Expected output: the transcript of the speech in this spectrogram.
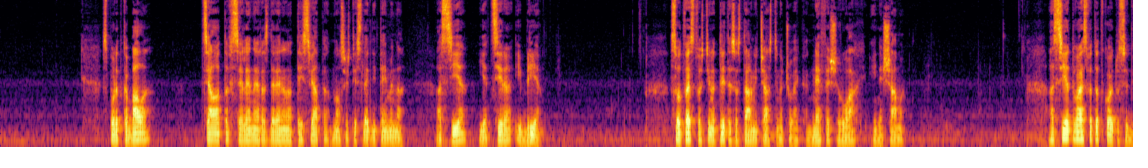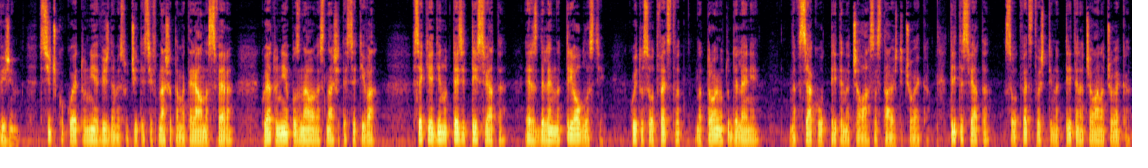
Според Кабала, цялата Вселена е разделена на три свята, носещи следните имена – Асия, Яцира и Брия, съответстващи на трите съставни части на човека – Нефеш, Руах и Нешама – Асия това е светът, в който се движим. Всичко, което ние виждаме с очите си в нашата материална сфера, която ние познаваме с нашите сетива. Всеки един от тези три свята е разделен на три области, които съответстват на тройното деление на всяко от трите начала, съставящи човека. Трите свята, съответстващи на трите начала на човека,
